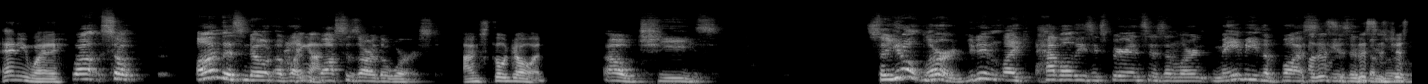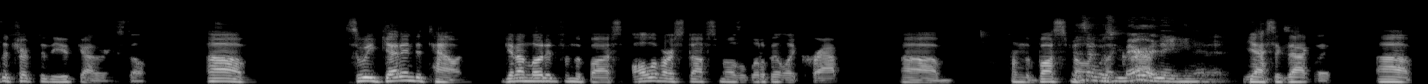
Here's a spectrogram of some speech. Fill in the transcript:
anyway, well, so on this note of like on. buses are the worst. I'm still going. Oh jeez. So you don't learn. You didn't like have all these experiences and learn. Maybe the bus Oh, this is isn't this is just the trip to the youth gathering still. Um, so we get into town, get unloaded from the bus. All of our stuff smells a little bit like crap. Um, from the bus Because it was like crap. marinating in it. Yes, exactly. Um,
